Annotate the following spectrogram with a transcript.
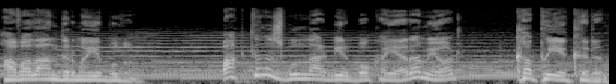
havalandırmayı bulun. Baktınız bunlar bir boka yaramıyor, kapıyı kırın.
